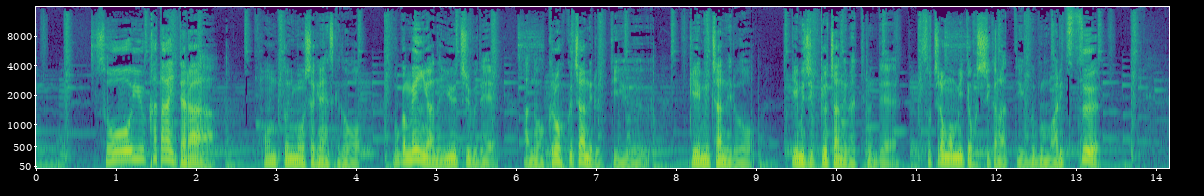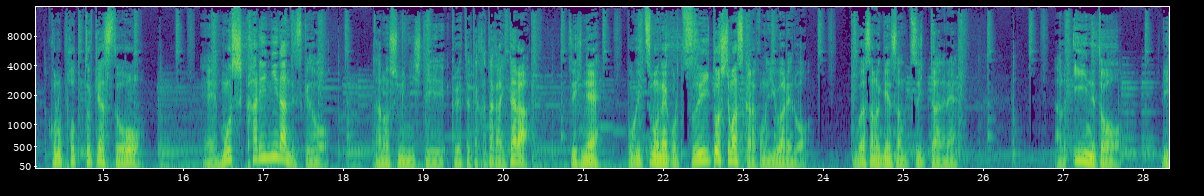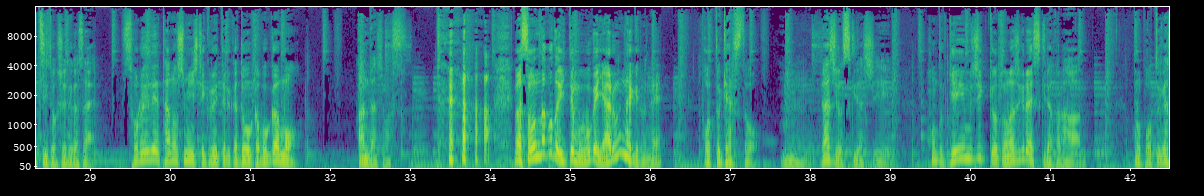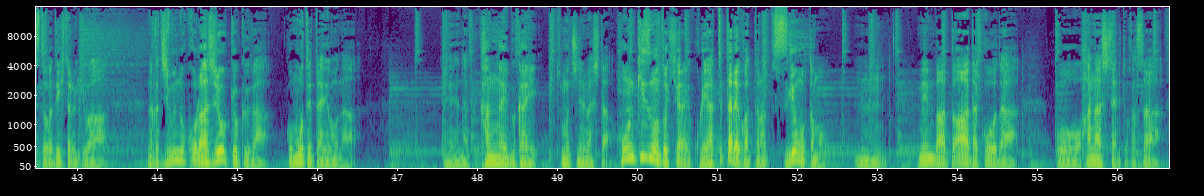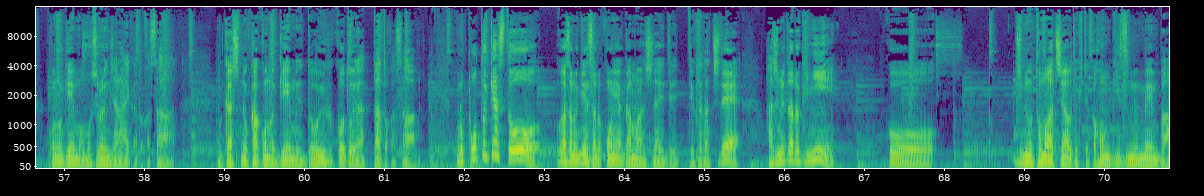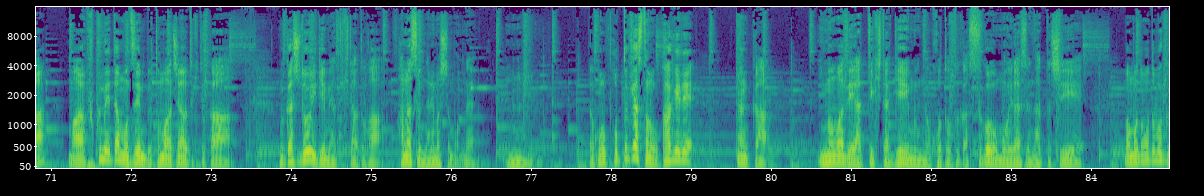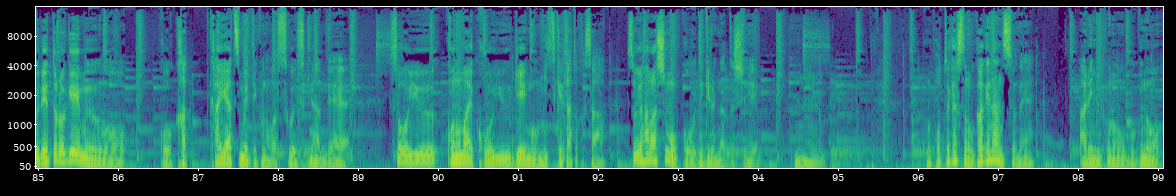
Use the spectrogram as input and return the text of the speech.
そういう方がいたら、本当に申し訳ないんですけど、僕はメインはあの YouTube で、あの、黒服チャンネルっていうゲームチャンネルを、ゲーム実況チャンネルやってるんで、そちらも見てほしいかなっていう部分もありつつ、このポッドキャストを、えーもし仮になんですけど、楽しみにしてくれてた方がいたら、ぜひね、僕いつもね、これツイートしてますから、この URL を。噂の源さんのツイッターでね、あの、いいねとリツイート教えてください。それで楽しみにしてくれてるかどうか僕はもう判断します。まあそんなこと言っても僕はやるんだけどね。ポッドキャスト。うん。ラジオ好きだし、本当ゲーム実況と同じぐらい好きだから、このポッドキャストができた時は、なんか自分のこうラジオ局がこう持てたような、えーなんか感慨深い気持ちになりました。本気図の時からこれやってたらよかったなってすげえ思ったもん。うん。メンバーとああだこうだ、こう話したりとかさ、このゲーム面白いんじゃないかとかさ、昔の過去のゲームでどういうことをやったとかさ、このポッドキャストを噂の源さんの今夜我慢しないでっていう形で始めた時に、こう、自分の友達に会う時とか、本気ズムメンバー、まあ含めたも全部友達に会う時とか、昔どういうゲームやってきたとか話すようになりましたもんね。うん。このポッドキャストのおかげで、なんか、今までやってきたゲームのこととかすごい思い出すようになったし、もともと僕レトロゲームをこう買い集めていくのがすごい好きなんで、そういう、この前こういうゲームを見つけたとかさ、そういう話もこうできるようになったし、うん。このポッドキャストのおかげなんですよね。ある意味この僕の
